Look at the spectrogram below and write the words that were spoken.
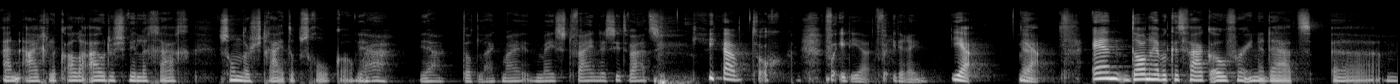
en eigenlijk alle ouders willen graag zonder strijd op school komen. Ja, ja, dat lijkt mij de meest fijne situatie. ja, Toch? Voor, voor iedereen. Ja, ja. Ja. En dan heb ik het vaak over inderdaad. ehm,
